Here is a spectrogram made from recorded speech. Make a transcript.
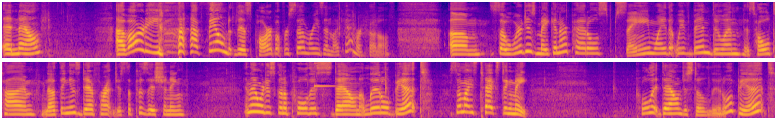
And now, I've already filmed this part, but for some reason my camera cut off. Um, so we're just making our petals same way that we've been doing this whole time. Nothing is different, just the positioning. And then we're just going to pull this down a little bit. Somebody's texting me. Pull it down just a little bit.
